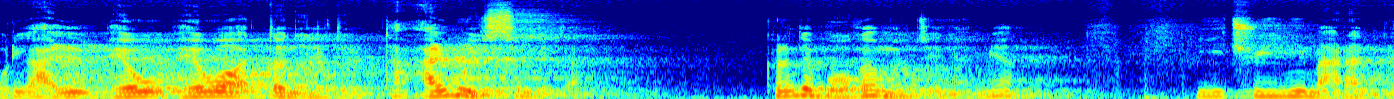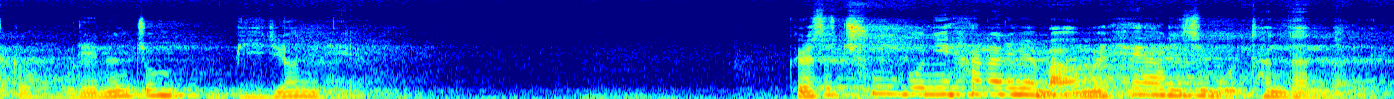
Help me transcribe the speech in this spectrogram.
우리가 알, 배워, 배워왔던 일들 다 알고 있습니다. 그런데 뭐가 문제냐면 이 주인이 말한 대로 우리는 좀 미련해요. 그래서 충분히 하나님의 마음을 헤아리지 못한단 말이에요.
